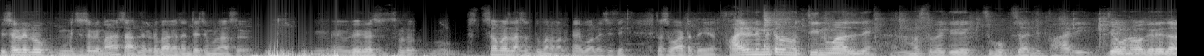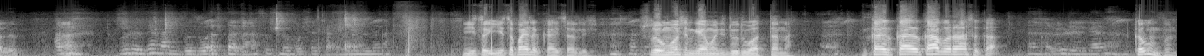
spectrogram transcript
ते सगळे लोक म्हणजे सगळे माणसं आपल्याकडे बघतात आणि त्याच्यामुळे असं वेगळंच थोडं समजलं असेल तुम्हाला मला काय बोलायचं ते. तसं वाटत आहे यार. फायनली मित्रांनो तीन वाजले आणि मस्तपैकी एक झोप झाली भारी. जेवण वगैरे झालं. हा? हिचं हिचं पाहिलं का काय चाललंय? स्लो मोशन घ्या म्हणजे दूध वाचताना काय काय का बरं असं का? कमून पण.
